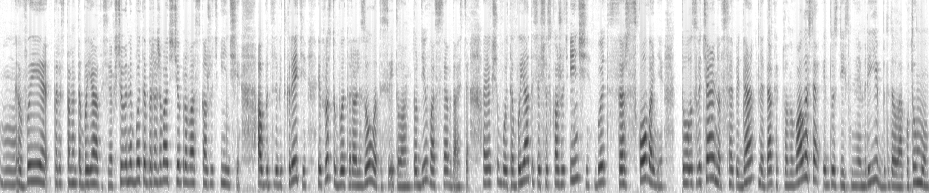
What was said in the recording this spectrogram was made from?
ви перестанете боятися, якщо ви не будете переживати, що про вас скажуть інші, а будете відкриті і просто будете реалізовувати свій талант, тоді у вас все вдасться. А якщо будете боятися, що скажуть інші, будете сковані, то звичайно все піде не так, як планувалося, і до здійснення мрії буде далеко. Тому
